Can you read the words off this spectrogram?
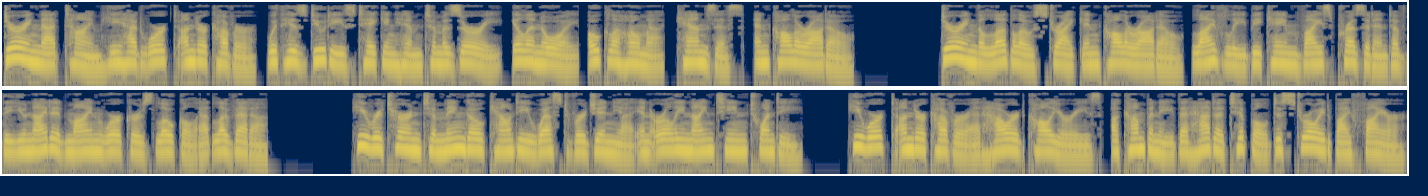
During that time he had worked undercover, with his duties taking him to Missouri, Illinois, Oklahoma, Kansas, and Colorado. During the Ludlow strike in Colorado, Lively became vice president of the United Mine Workers Local at La Veta. He returned to Mingo County, West Virginia in early 1920. He worked undercover at Howard Collieries, a company that had a tipple destroyed by fire.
